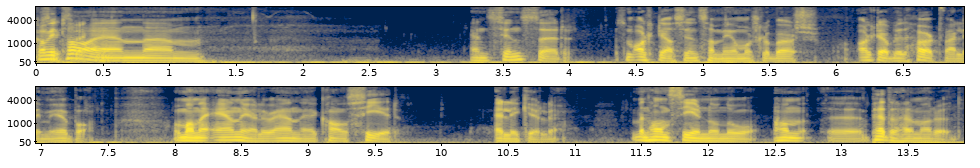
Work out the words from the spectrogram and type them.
kan vi ta en um, En synser som alltid har synsa mye om Oslo Børs, alltid har blitt hørt veldig mye på. Om man er enig eller uenig i hva han sier, er likegyldig. Men han sier noe nå. Han, uh, Peter Hermanrud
